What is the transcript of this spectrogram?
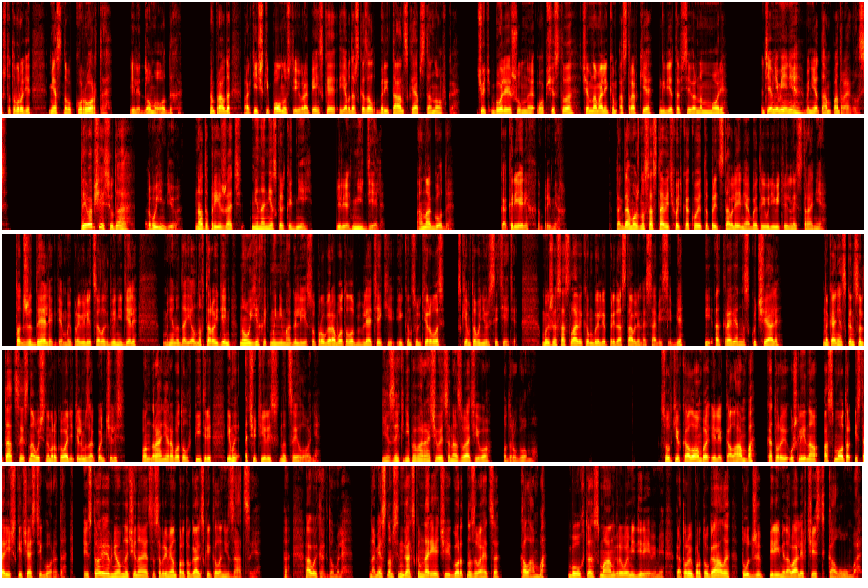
Что-то вроде местного курорта или дома отдыха. Правда, практически полностью европейская, я бы даже сказал, британская обстановка. Чуть более шумное общество, чем на маленьком островке где-то в Северном море. Тем не менее, мне там понравилось. Да и вообще сюда, в Индию, надо приезжать не на несколько дней или недель, а на годы. Как Рерих, например. Тогда можно составить хоть какое-то представление об этой удивительной стране. Тот же Дели, где мы провели целых две недели, мне надоел на второй день, но уехать мы не могли. Супруга работала в библиотеке и консультировалась с кем-то в университете. Мы же со Славиком были предоставлены сами себе и откровенно скучали. Наконец, консультации с научным руководителем закончились. Он ранее работал в Питере, и мы очутились на Цейлоне. Язык не поворачивается назвать его по-другому. Сутки в Коломбо или Коламбо, которые ушли на осмотр исторической части города. История в нем начинается со времен португальской колонизации. А вы как думали? На местном сингальском наречии город называется Коламбо. Бухта с мангровыми деревьями, которую португалы тут же переименовали в честь Колумба.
